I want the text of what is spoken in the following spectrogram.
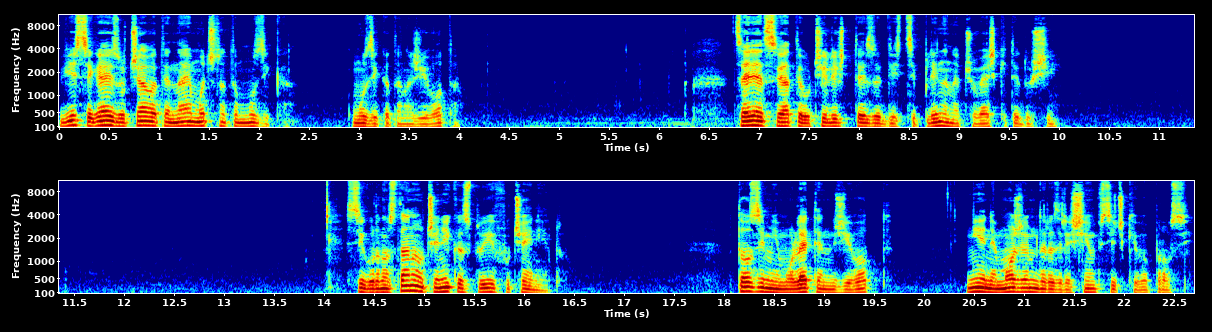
Вие сега изучавате най-мъчната музика. Музиката на живота. Целият свят е училище за дисциплина на човешките души. Сигурността на ученика стои в учението. В този мимолетен живот ние не можем да разрешим всички въпроси.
